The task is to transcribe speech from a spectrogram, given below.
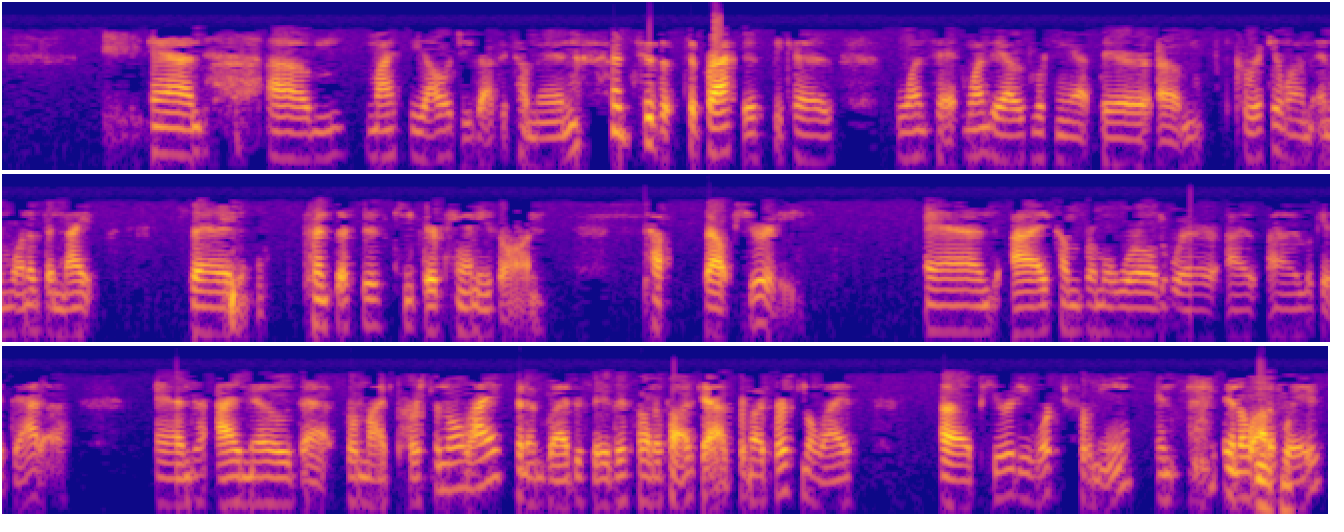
And um, my theology got to come in to the to practice because one day, one day I was looking at their um, curriculum and one of the nights said princesses keep their panties on. Talk about purity. And I come from a world where I, I look at data and I know that for my personal life, and I'm glad to say this on a podcast, for my personal life, uh, purity worked for me in in a lot of mm-hmm. ways,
